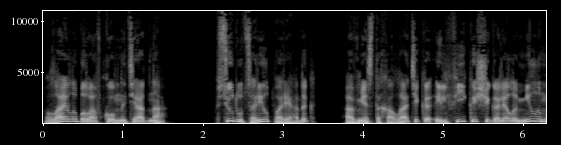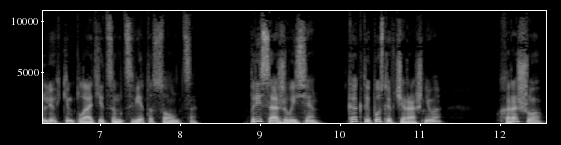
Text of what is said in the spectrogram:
Лайла была в комнате одна. Всюду царил порядок, а вместо халатика эльфийка щеголяла милым легким платьицем цвета солнца. «Присаживайся. Как ты после вчерашнего?» «Хорошо»,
